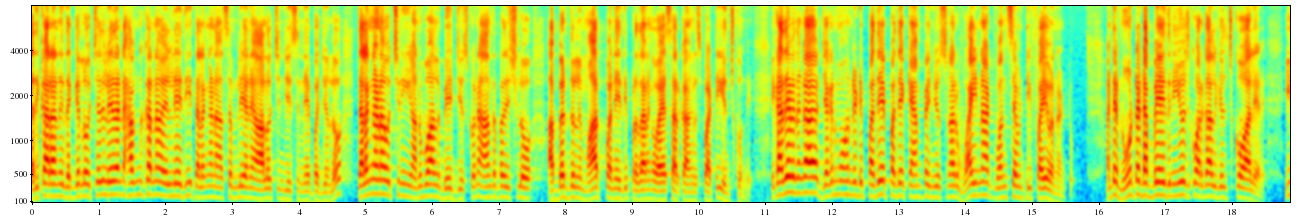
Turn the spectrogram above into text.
అధికారానికి దగ్గరలో వచ్చేది లేదంటే హంగు కన్నా వెళ్ళేది తెలంగాణ అసెంబ్లీ అనే ఆలోచన చేసిన నేపథ్యంలో తెలంగాణ వచ్చిన ఈ అనుభవాలను బేస్ చేసుకొని ఆంధ్రప్రదేశ్లో అభ్యర్థుల్ని మార్పు అనేది ప్రధానంగా వైఎస్ఆర్ కాంగ్రెస్ పార్టీ ఎంచుకుంది. ఇక అదేవిధంగా జగన్మోహన్ రెడ్డి పదే పదే క్యాంపెయిన్ చేస్తున్నారు why not one seventy five అని అంటూ. అంటే నూట డెబ్బై ఐదు నియోజకవర్గాలు గెలుచుకోవాలి అని. ఈ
